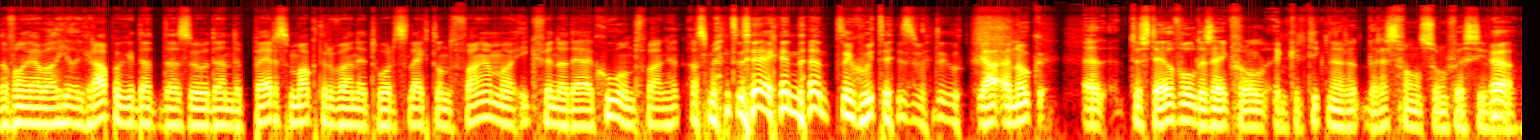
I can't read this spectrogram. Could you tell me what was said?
dat vond ik wel heel grappig. Dat, dat zo dan de pers maakt ervan, het wordt slecht ontvangen, maar ik vind dat eigenlijk goed ontvangen. Als mensen zeggen dat het te goed is. Bedoel. Ja, en ook uh, te stijlvol, dat is eigenlijk vooral een kritiek naar de rest van het Songfestival. Ja,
